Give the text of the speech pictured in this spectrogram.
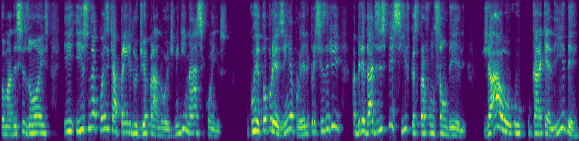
tomar decisões. E, isso não é coisa que aprende do dia para a noite. Ninguém nasce com isso. O corretor, por exemplo, ele precisa de habilidades específicas para a função dele. Já o, o, cara que é líder,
